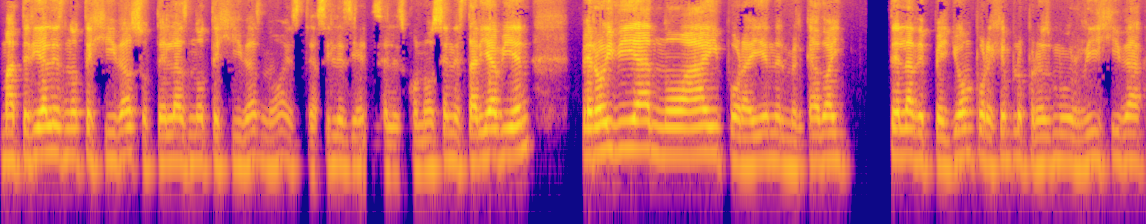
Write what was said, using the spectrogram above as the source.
materiales no tejidas o telas no tejidas, ¿no? Este, así les, se les conocen, estaría bien, pero hoy día no hay por ahí en el mercado, hay tela de pellón, por ejemplo, pero es muy rígida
